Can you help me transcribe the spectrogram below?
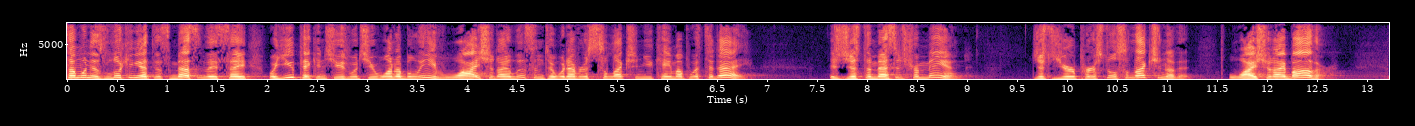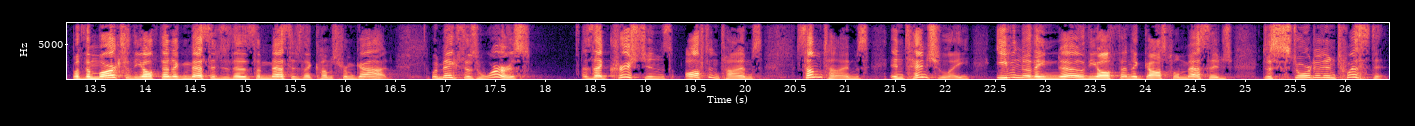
someone is looking at this message, they say, Well, you pick and choose what you want to believe. Why should I listen to whatever selection you came up with today? It's just a message from man, just your personal selection of it. Why should I bother? But the marks of the authentic message is that it's a message that comes from God. What makes this worse is that Christians, oftentimes, sometimes intentionally, even though they know the authentic gospel message, distort it and twist it.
